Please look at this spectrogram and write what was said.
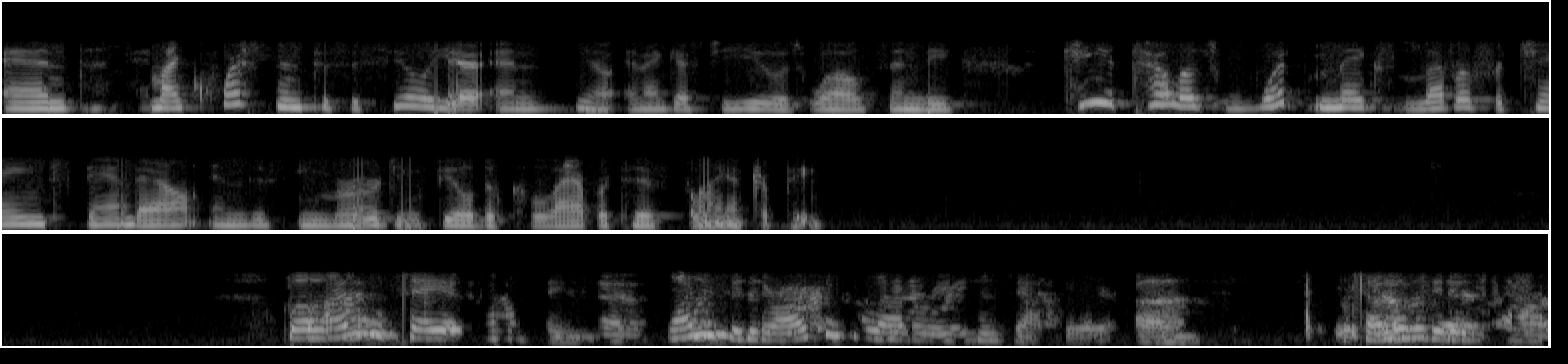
And my question to Cecilia and you know, and I guess to you as well, Cindy, can you tell us what makes Lever for Change stand out in this emerging field of collaborative philanthropy? Well, I will say a couple things. Uh, one is that there are some collaborations out there. Um, some of them are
